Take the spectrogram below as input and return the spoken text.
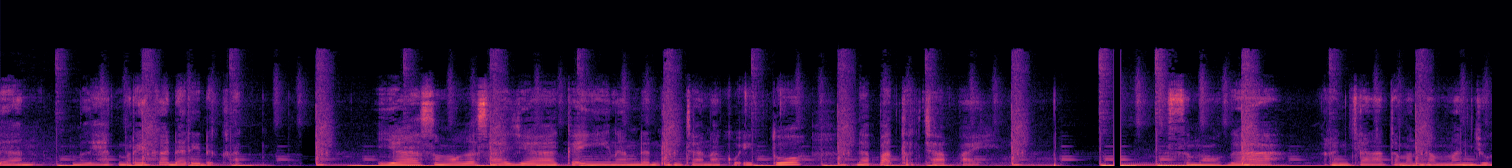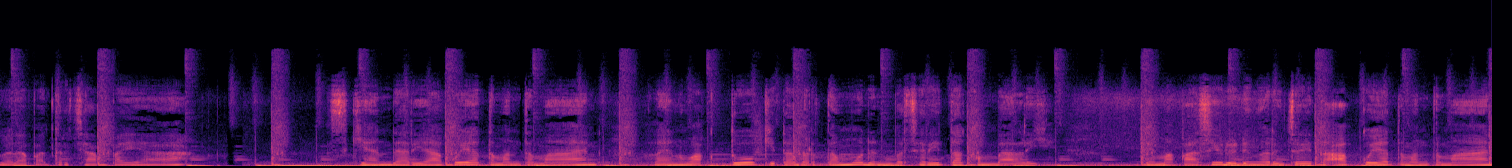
dan melihat mereka dari dekat. Ya, semoga saja keinginan dan rencanaku itu dapat tercapai. Semoga rencana teman-teman juga dapat tercapai ya. Sekian dari aku ya teman-teman. Lain waktu kita bertemu dan bercerita kembali. Terima kasih udah dengerin cerita aku ya teman-teman.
